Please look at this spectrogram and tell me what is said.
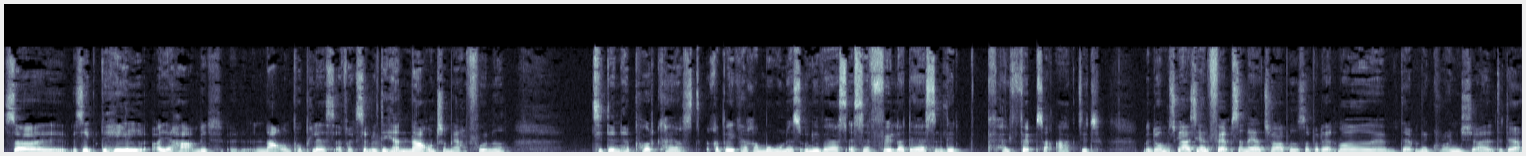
så øh, hvis ikke det hele, og jeg har mit øh, navn på plads, og for eksempel det her navn, som jeg har fundet til den her podcast, Rebecca Ramonas Univers, altså jeg føler, det er sådan lidt 90'er-agtigt. Men det var måske også i 90'erne, jeg toppede, så på den måde, øh, der med grunge og alt det der.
